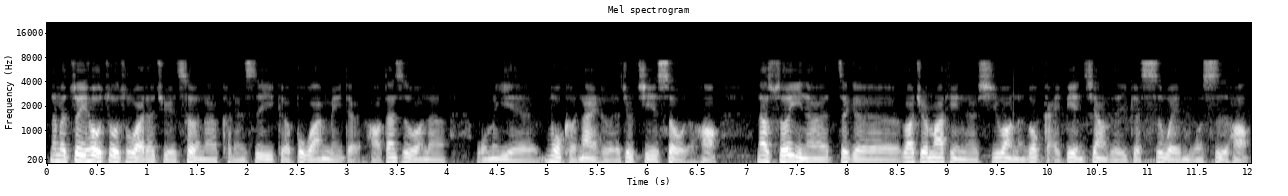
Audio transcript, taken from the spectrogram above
那么最后做出来的决策呢，可能是一个不完美的哈，但是我呢。我们也莫可奈何的就接受了哈，那所以呢，这个 Roger Martin 呢，希望能够改变这样的一个思维模式哈，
